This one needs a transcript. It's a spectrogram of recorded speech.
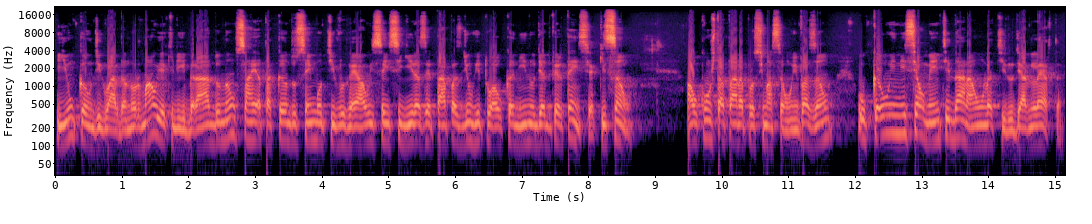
e um cão de guarda normal e equilibrado não sai atacando sem motivo real e sem seguir as etapas de um ritual canino de advertência, que são: ao constatar aproximação ou invasão, o cão inicialmente dará um latido de alerta.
